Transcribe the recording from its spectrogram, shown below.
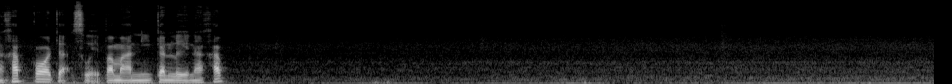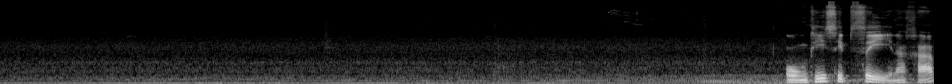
นะครับ ก็จะสวยประมาณนี้กันเลยนะครับองค์ที่สิบสี่นะครับ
